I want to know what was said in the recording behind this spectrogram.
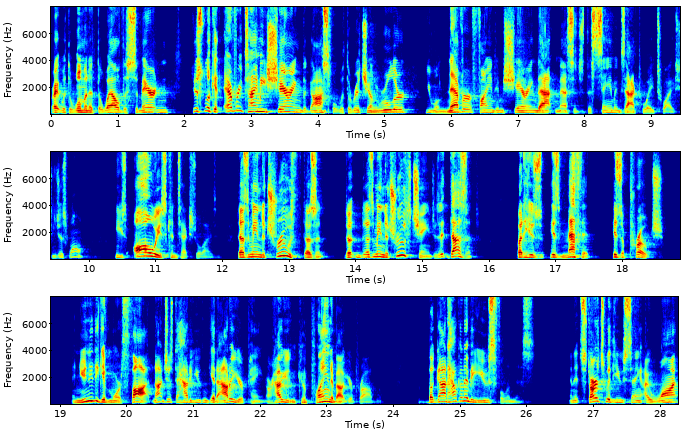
right, with the woman at the well, the Samaritan. Just look at every time he's sharing the gospel with the rich young ruler, you will never find him sharing that message the same exact way twice. You just won't. He's always contextualizing. Doesn't mean the truth doesn't, doesn't mean the truth changes. It doesn't. But his, his method, his approach. And you need to give more thought, not just to how you can get out of your pain or how you can complain about your problem, but God, how can I be useful in this? And it starts with you saying, I want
